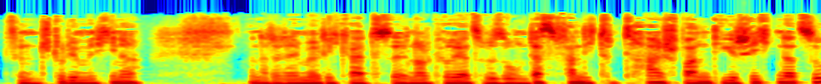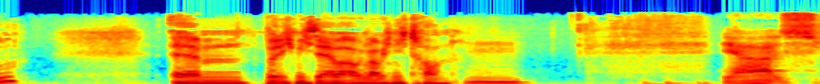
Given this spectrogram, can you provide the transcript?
für ein Studium in China und hatte dann die Möglichkeit, äh, Nordkorea zu besuchen. Das fand ich total spannend, die Geschichten dazu. Ähm, würde ich mich selber aber, glaube ich, nicht trauen. Hm. Ja, es,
